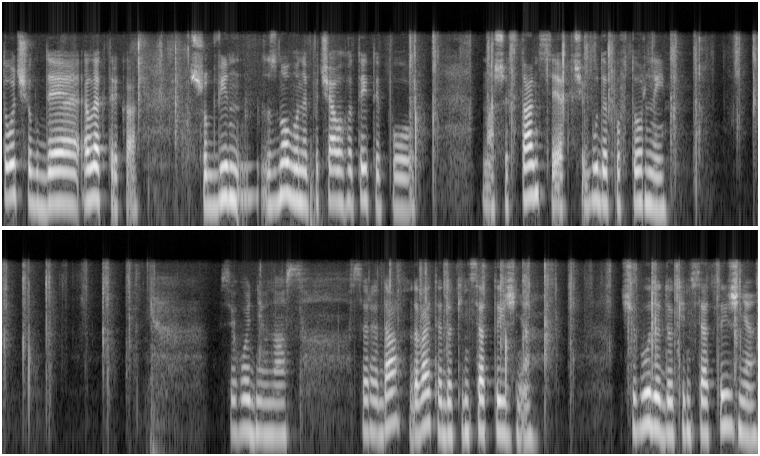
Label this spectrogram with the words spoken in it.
точок, де електрика, щоб він знову не почав готити по наших станціях, чи буде повторний. Сьогодні в нас середа. Давайте до кінця тижня. Чи буде до кінця тижня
